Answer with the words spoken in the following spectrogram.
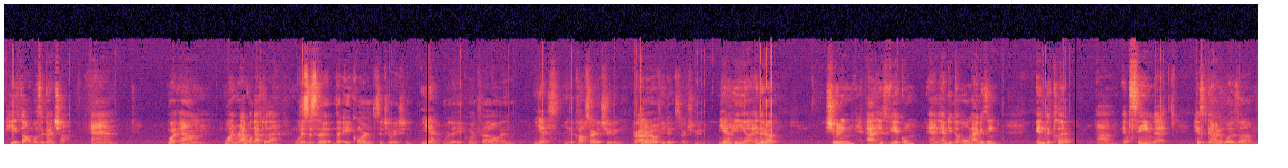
he thought was a gunshot, and what um what unraveled after that was This is the, the acorn situation yeah where the acorn fell and yes the cop started shooting. Or I don't know if he did start shooting. Yeah, he uh, ended up shooting at his vehicle and emptied the whole magazine. In the clip, um, it seemed that his gun was, um,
